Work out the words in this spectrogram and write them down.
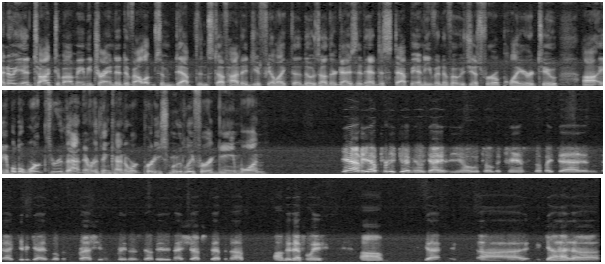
I know you had talked about maybe trying to develop some depth and stuff. How did you feel like the, those other guys that had to step in, even if it was just for a play or two, uh, able to work through that? And everything kind of worked pretty smoothly for a game one. Yeah, I mean, yeah, pretty good. I mean, those guys, you know, with all the cramps and stuff like that, and uh, giving guys a little bit of fresh, even breathing stuff. They did a nice job stepping up. Um, they definitely um, got uh, got uh,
